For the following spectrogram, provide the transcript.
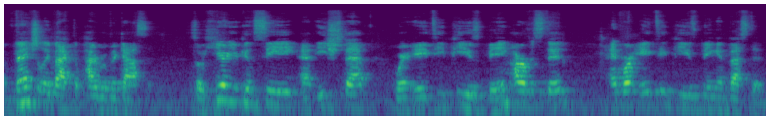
eventually back to pyruvic acid. So here you can see at each step where ATP is being harvested and where ATP is being invested.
